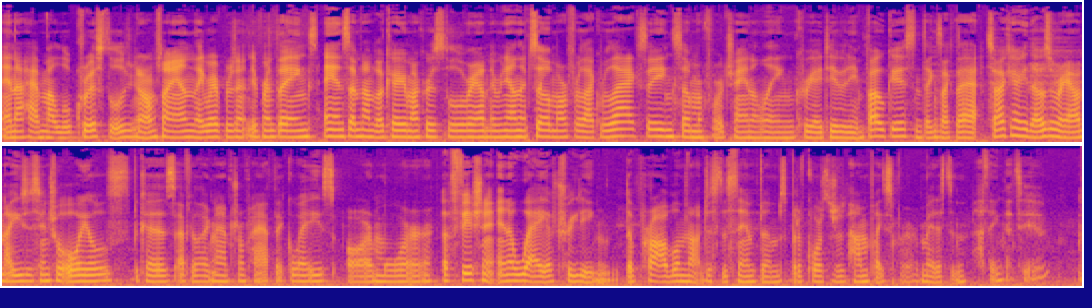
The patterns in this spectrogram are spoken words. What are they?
and I have my little crystals, you know what I'm saying? They represent different things. And sometimes I'll carry my crystal around every now and then. Some are for like relaxing, some are for channeling creativity and focus and things like that. So I carry those around. I use essential oils because I feel like naturopathic ways are more efficient in a way of treating the problem, not just the symptoms. But of course, there's a time and place for medicine. I think that's it.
